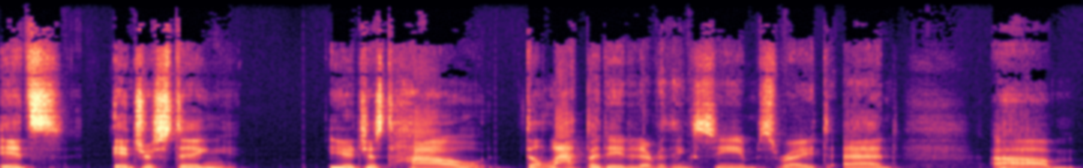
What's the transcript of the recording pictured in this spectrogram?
it's interesting, you know, just how dilapidated everything seems, right? And um,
